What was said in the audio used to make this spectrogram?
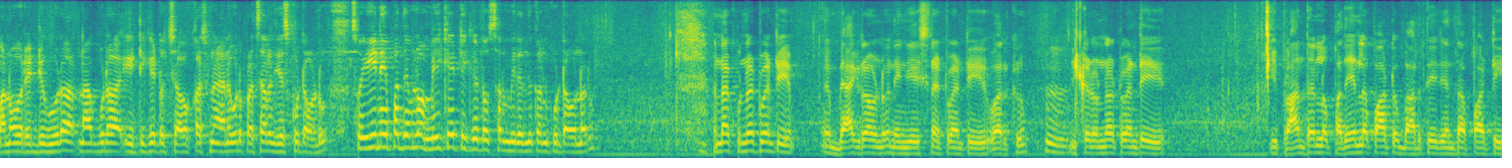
మనోహర్ రెడ్డి కూడా నాకు కూడా ఈ టికెట్ వచ్చే అవకాశం ఆయన కూడా ప్రచారం చేసుకుంటా ఉన్నాడు సో ఈ నేపథ్యంలో మీకే టికెట్ వస్తారు మీరు ఎందుకు అనుకుంటా ఉన్నారు? నాకు ఉన్నటువంటి బ్యాక్గ్రౌండ్ నేను చేసినటువంటి వర్క్ ఇక్కడ ఉన్నటువంటి ఈ ప్రాంతంలో పదేళ్ళ పాటు భారతీయ జనతా పార్టీ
